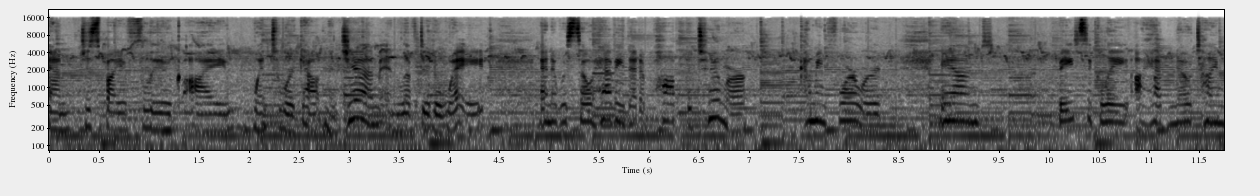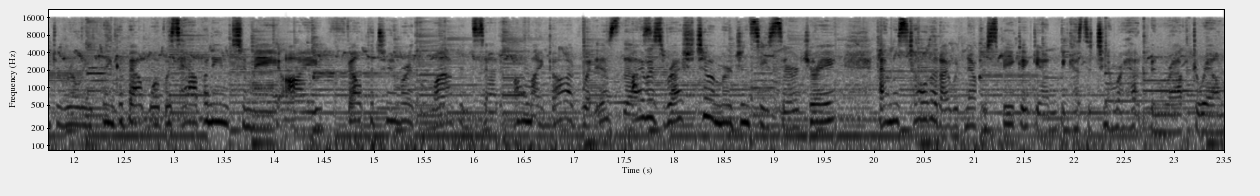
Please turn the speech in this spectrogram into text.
and just by a fluke, I went to work out in the gym and lifted a weight, and it was so heavy that it popped the tumor coming forward. And basically I had no time to really think about what was happening to me. I felt the tumor in the lump and said, oh my God, what is this? I was rushed to emergency surgery and was told that I would never speak again because the tumor had been wrapped around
